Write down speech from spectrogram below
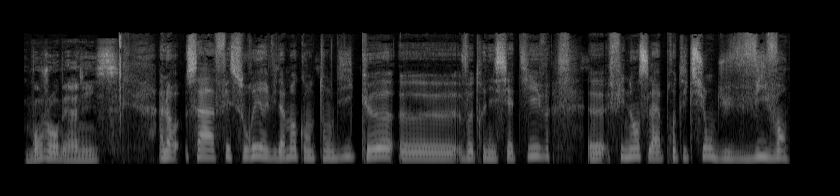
Bonjour Bérénice. Alors, ça a fait sourire évidemment quand on dit que euh, votre initiative euh, finance la protection du vivant.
